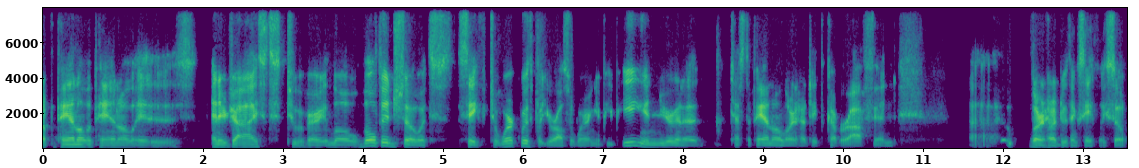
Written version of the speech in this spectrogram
up the panel. The panel is energized to a very low voltage, so it's safe to work with, but you're also wearing a PPE and you're going to test the panel, learn how to take the cover off, and uh, learn how to do things safely. So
